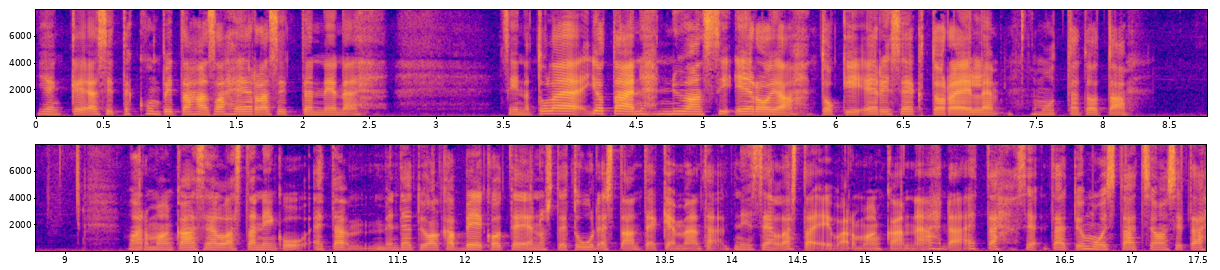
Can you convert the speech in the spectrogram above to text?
Jenkkejä sitten kumpi tahansa herra sitten, niin siinä tulee jotain nyanssieroja toki eri sektoreille, mutta tota, varmaankaan sellaista, niin kuin, että meidän täytyy alkaa BKT-ennusteet uudestaan tekemään, niin sellaista ei varmaankaan nähdä. Että se, täytyy muistaa, että se on sitä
